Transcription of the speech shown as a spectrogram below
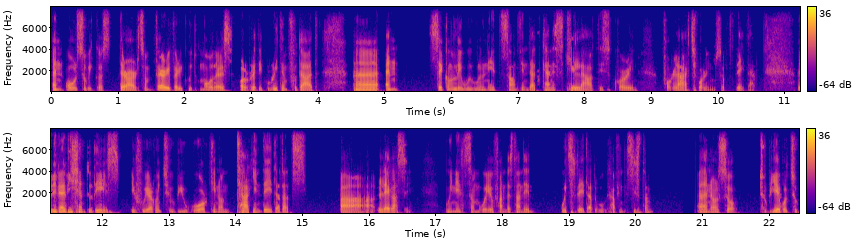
And also because there are some very, very good models already written for that. Uh, and secondly, we will need something that can scale out this querying for large volumes of data. But in addition to this, if we are going to be working on tagging data that's uh, legacy, we need some way of understanding which data do we have in the system and also to be able to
